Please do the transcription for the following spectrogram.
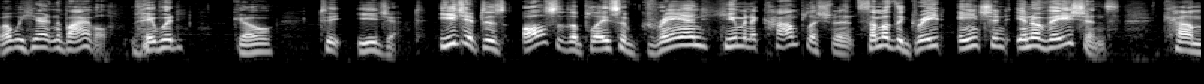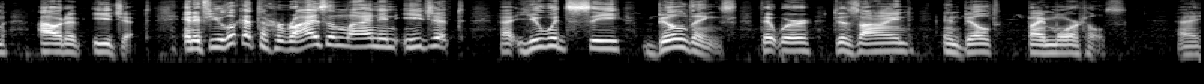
well, we hear it in the Bible. They would go to Egypt. Egypt is also the place of grand human accomplishment. Some of the great ancient innovations come out of Egypt. And if you look at the horizon line in Egypt, uh, you would see buildings that were designed and built by mortals. Uh,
